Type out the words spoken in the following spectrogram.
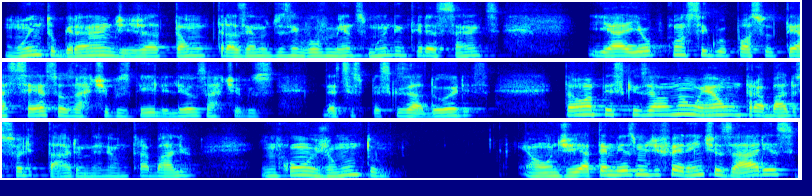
muito grande, já estão trazendo desenvolvimentos muito interessantes. E aí eu consigo, posso ter acesso aos artigos dele, ler os artigos desses pesquisadores. Então a pesquisa ela não é um trabalho solitário, né? é um trabalho em conjunto, onde até mesmo diferentes áreas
